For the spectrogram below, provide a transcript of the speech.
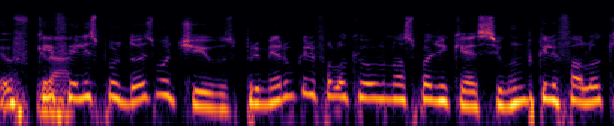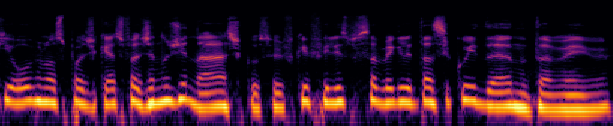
Eu fiquei grato. feliz por dois motivos. Primeiro, porque ele falou que ouve o nosso podcast. Segundo, porque ele falou que ouve o nosso podcast fazendo ginástica. Ou seja, eu fiquei feliz por saber que ele tá se cuidando também. Viu?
